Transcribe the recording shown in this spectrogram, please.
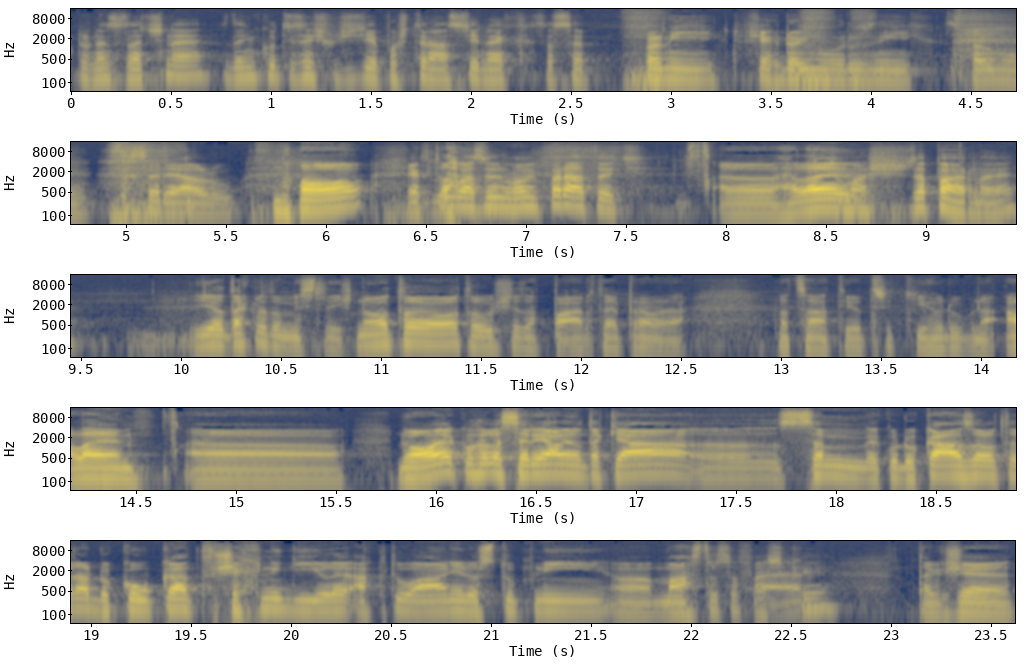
Kdo dnes začne? Zdeňku, ty jsi určitě po 14 dnech zase plný všech dojmů různých z filmů, z seriálů. No. Jak to u vás vypadá teď? Uh, hele, to máš za pár, ne? Jo, takhle to myslíš. No to jo, to už je za pár, to je pravda. 23. dubna. Ale uh, no, jako hele seriály, no tak já uh, jsem jako dokázal teda dokoukat všechny díly aktuálně dostupný uh, Masters of Air. Takže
